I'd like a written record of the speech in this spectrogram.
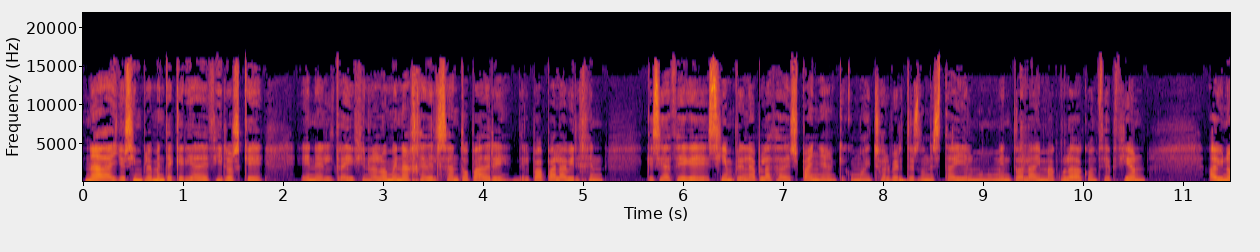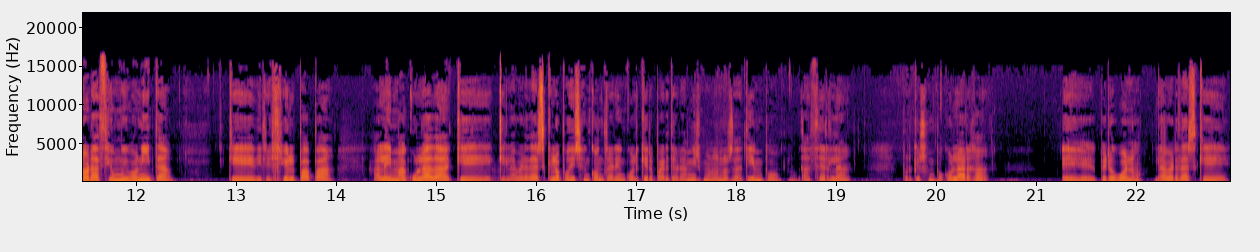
Nada, yo simplemente quería deciros que en el tradicional homenaje del Santo Padre, del Papa a la Virgen, que se hace siempre en la Plaza de España, que como ha dicho Alberto es donde está ahí el monumento a la Inmaculada Concepción, hay una oración muy bonita que dirigió el Papa a la Inmaculada, que, que la verdad es que lo podéis encontrar en cualquier parte, ahora mismo no nos da tiempo a hacerla, porque es un poco larga, eh, pero bueno, la verdad es que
